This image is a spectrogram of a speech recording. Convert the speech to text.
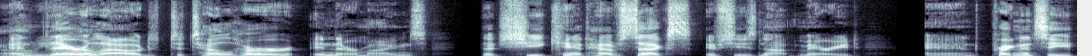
and Oh, they're allowed to tell her, in their minds, that she can't have sex if she's not married. And pregnancy,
